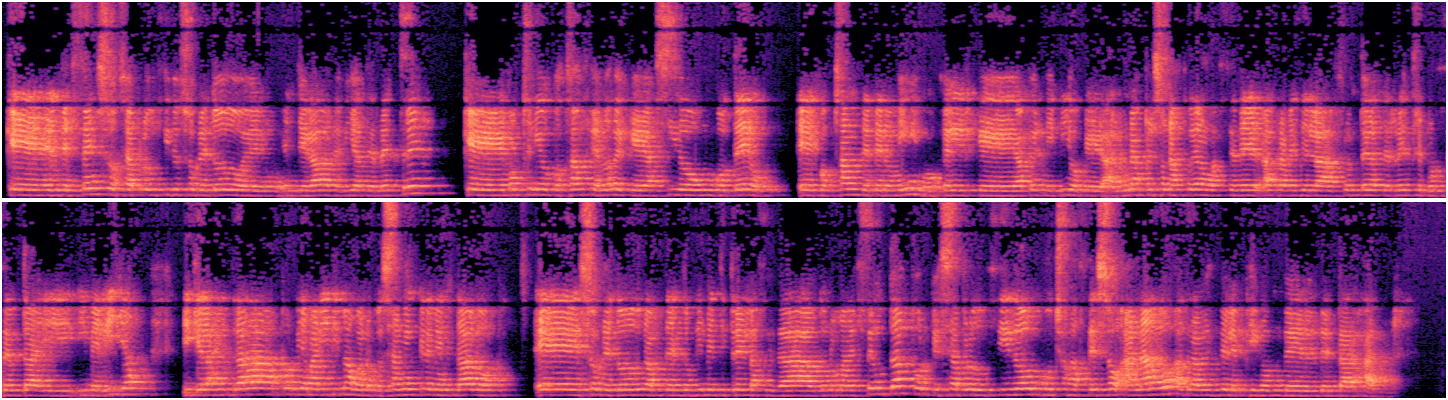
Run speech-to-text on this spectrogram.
que el descenso se ha producido sobre todo en, en llegadas de vía terrestre, que hemos tenido constancia de que ha sido un goteo eh, constante pero mínimo el que ha permitido que algunas personas puedan acceder a través de la frontera terrestre por Ceuta y, Melilla y que las entradas por vía marítima bueno pues se han incrementado eh, sobre todo durante el 2023 en la ciudad autónoma de Ceuta porque se ha producido muchos accesos a nado a través del espigón del, del Tarajal.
